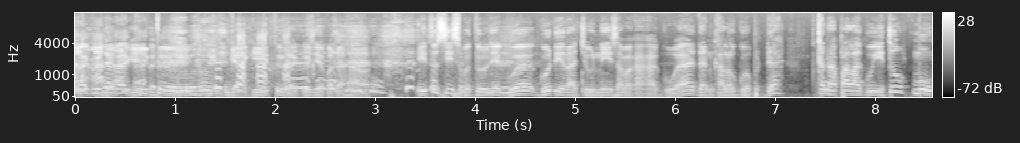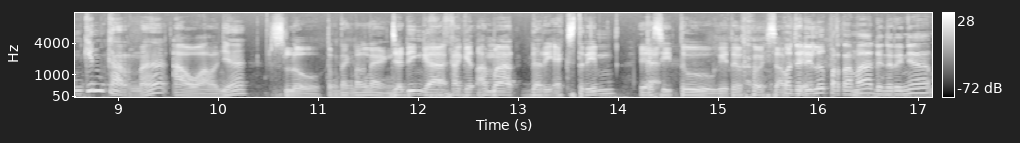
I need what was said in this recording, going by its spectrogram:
lagunya nggak gitu. nggak gitu lagunya padahal. Itu sih sebetulnya gue gue diracuni sama kakak gue dan kalau gue bedah kenapa lagu itu? Mungkin karena awalnya slow. Teng tong teng. jadi nggak kaget amat dari ekstrim ke Ya. situ gitu misalnya Oh jadi lu pertama dengerinnya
